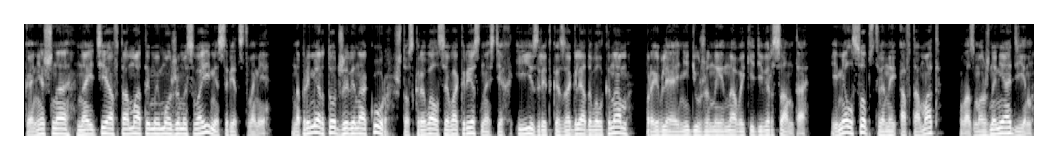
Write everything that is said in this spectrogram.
Конечно, найти автоматы мы можем и своими средствами. Например, тот же винокур, что скрывался в окрестностях и изредка заглядывал к нам, проявляя недюжинные навыки диверсанта, имел собственный автомат, возможно, не один.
